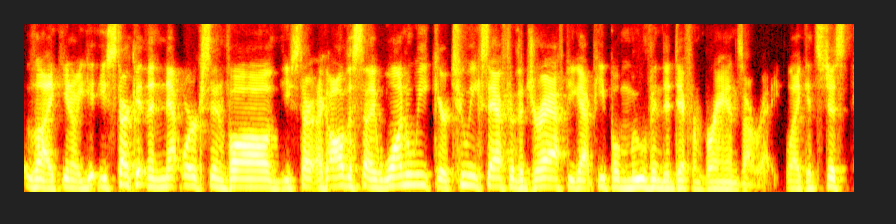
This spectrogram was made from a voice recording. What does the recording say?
like, you know, you, you start getting the networks involved. You start like all this like one week or two weeks after the draft, you got people moving to different brands already. Like it's just,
